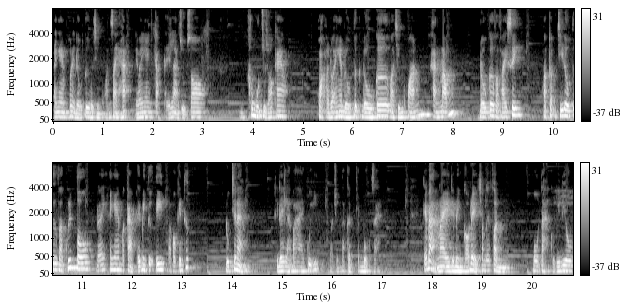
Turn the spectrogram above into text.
Anh em có thể đầu tư vào chứng khoán dài hạn nếu anh em cảm thấy là rủi ro, không muốn rủi ro cao. Hoặc là đội anh em đầu tư, đầu cơ vào chứng khoán hàng nóng, đầu cơ vào phái sinh, hoặc thậm chí đầu tư vào crypto. Đấy, anh em mà cảm thấy mình tự tin và có kiến thức đúng chưa nào? Thì đây là ba quỹ mà chúng ta cần phân bổ ra. Cái bảng này thì mình có để trong cái phần mô tả của video.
